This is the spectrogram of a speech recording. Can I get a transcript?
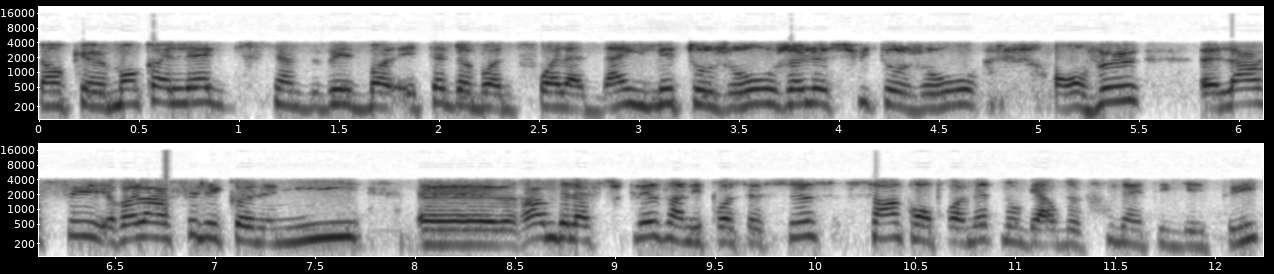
Donc, euh, mon collègue Christian Dubé était de bonne foi là-dedans. Il l'est toujours. Je le suis toujours. On veut euh, lancer, relancer l'économie, euh, rendre de la souplesse dans les processus sans compromettre nos garde-fous d'intégrité.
